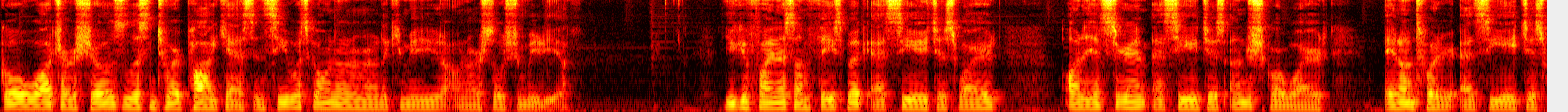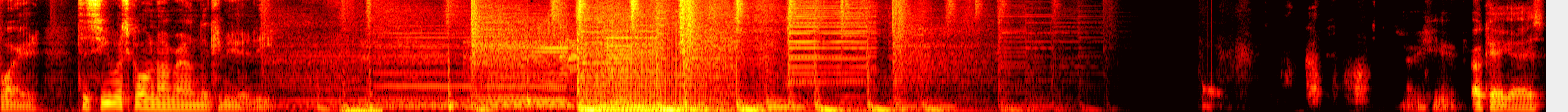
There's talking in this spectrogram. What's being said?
go watch our shows, listen to our podcast, and see what's going on around the community on our social media. You can find us on Facebook at CHS Wired, on Instagram at CHS underscore Wired, and on Twitter at CHS Wired to see what's going on around the community. Okay, guys.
